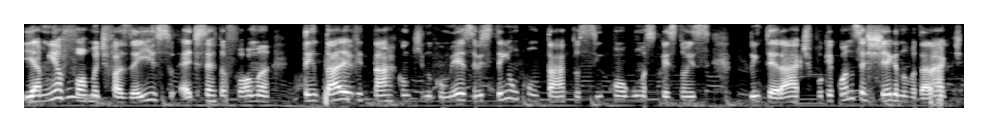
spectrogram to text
E a minha forma de fazer isso é, de certa forma, tentar evitar com que no começo eles tenham contato assim com algumas questões do Interact, porque quando você chega no Rotaract,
